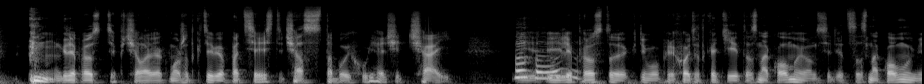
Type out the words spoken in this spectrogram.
где просто, типа, человек может к тебе подсесть и час с тобой хуячить чай. И- или просто к нему приходят какие-то знакомые, он сидит со знакомыми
